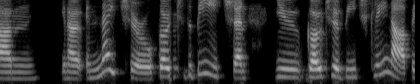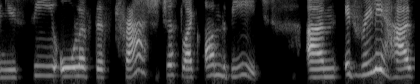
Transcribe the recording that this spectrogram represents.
um, you know in nature or go to the beach and you go to a beach cleanup and you see all of this trash just like on the beach um, it really has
